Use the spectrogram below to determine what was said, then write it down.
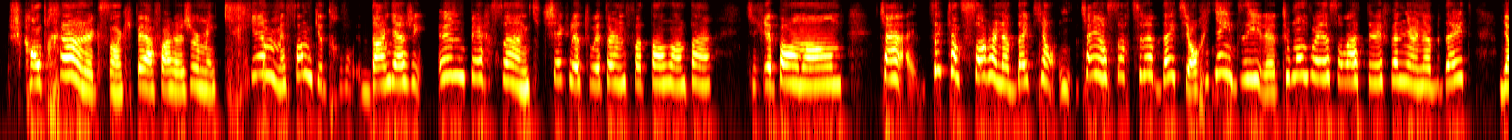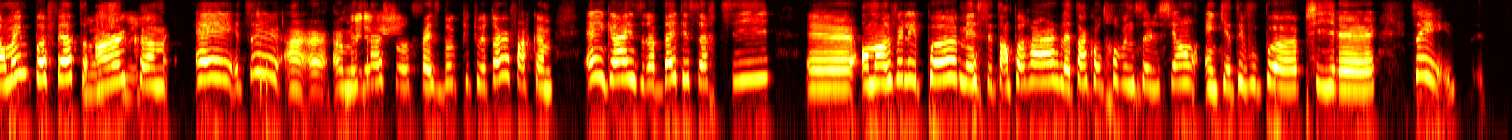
je comprends là, qu'ils sont occupés à faire le jeu, mais crime, il me semble que d'engager une personne qui check le Twitter une fois de temps en temps, qui répond au monde, quand, tu sais, quand tu sors un update, ils ont- quand ils ont sorti l'update, ils ont rien dit, là. Tout le monde voyait sur leur téléphone, il y a un update. Ils ont même pas fait Ouais, un comme, hey, tu sais, un, un, un message sur Facebook puis Twitter, faire comme, hey guys, l'update est sorti, euh, on a enlevé les pas, mais c'est temporaire, le temps qu'on trouve une solution, inquiétez-vous pas. Puis, euh, tu sais,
